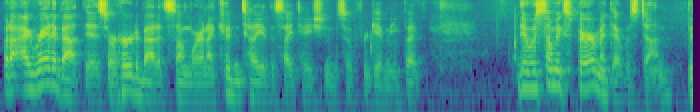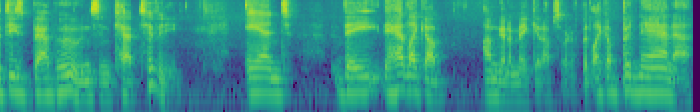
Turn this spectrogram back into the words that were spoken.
But I read about this or heard about it somewhere, and I couldn't tell you the citation, so forgive me. But there was some experiment that was done with these baboons in captivity, and they they had like a I'm going to make it up sort of, but like a banana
